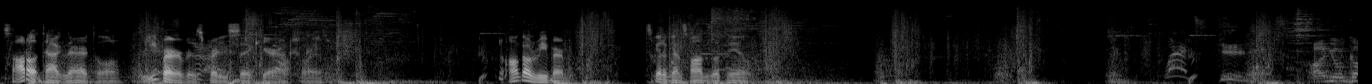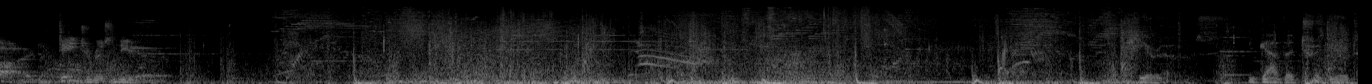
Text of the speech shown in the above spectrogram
It's auto attack there, though. Reverb is pretty sick here, actually. I'll go reverb. It's good against Hanzo too. On your guard. Danger is near. Heroes. Gather tribute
